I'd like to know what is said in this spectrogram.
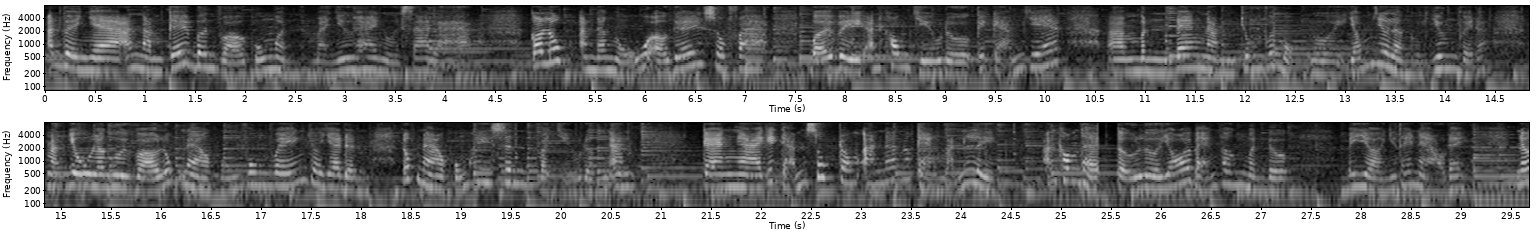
Anh về nhà, anh nằm kế bên vợ của mình mà như hai người xa lạ. Có lúc anh đang ngủ ở ghế sofa bởi vì anh không chịu được cái cảm giác à, mình đang nằm chung với một người giống như là người dân vậy đó. Mặc dù là người vợ lúc nào cũng vung vén cho gia đình lúc nào cũng hy sinh và chịu đựng anh. Càng ngày cái cảm xúc trong anh á nó càng mãnh liệt. Anh không thể tự lừa dối bản thân mình được. Bây giờ như thế nào đây? Nếu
